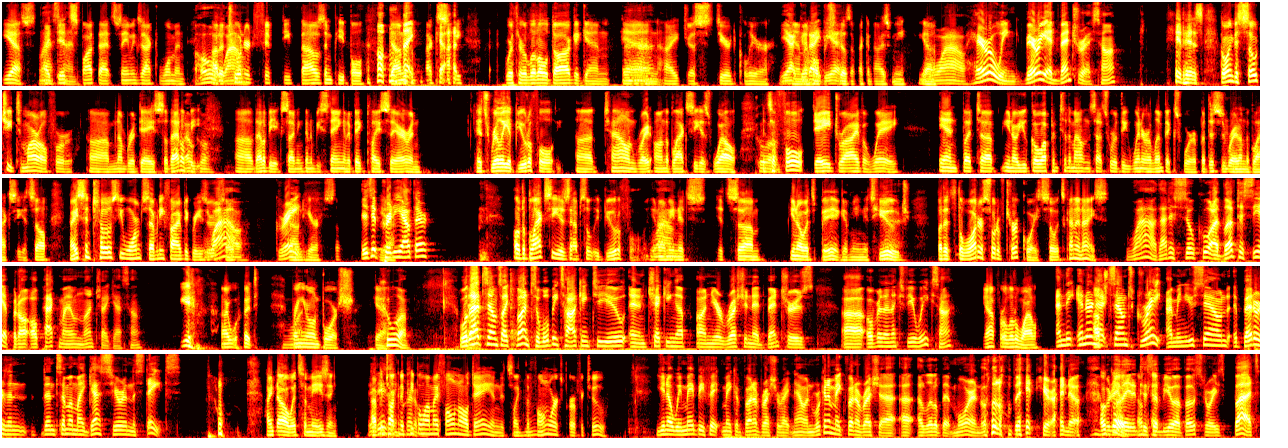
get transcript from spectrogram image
Yes, I did time. spot that same exact woman Oh out of wow! 250,000 people oh down in God. With her little dog again, and I just steered clear. Yeah, and good I hope idea. She doesn't recognize me. Yeah, Wow, harrowing, very adventurous, huh? it is. Going to Sochi tomorrow for a um, number of days, so that'll oh, be cool. Uh, that'll be exciting. Going to be staying in a big place there, and it's really a beautiful uh, town right on the Black Sea as well. Cool. It's a full day drive away, and but uh, you know you go up into the mountains. That's where the Winter Olympics were, but this is Mm-hmm. right on the Black Sea itself. Nice and toasty, warm, 75 degrees or wow, so great. here. So, Is it Yeah. pretty out there? oh, the Black Sea is absolutely beautiful. You know, Wow. I mean, it's it's um, you know, it's big. I mean, it's huge, but it's the water sort of turquoise, so it's kind of nice. Wow, that is so cool. I'd love to see it, but I'll, I'll pack my own lunch, I guess, huh? Yeah, I would. Bring your own borscht. Yeah. Cool. Well, that sounds like fun. So we'll be talking to you and checking up on your Russian adventures uh, over the next few weeks, huh? Yeah, for a little while. And the internet sounds great. I mean, you sound better than than some of my guests here in the states. I know it's amazing. It I've been talking to people on my phone all day, and it's like Mhm. the phone works perfect too. You know, we may be fa- making fun of Russia right now, and we're going to make fun of Russia a, a little bit more in a little bit here. I know, Oh, related to some UFO stories, but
